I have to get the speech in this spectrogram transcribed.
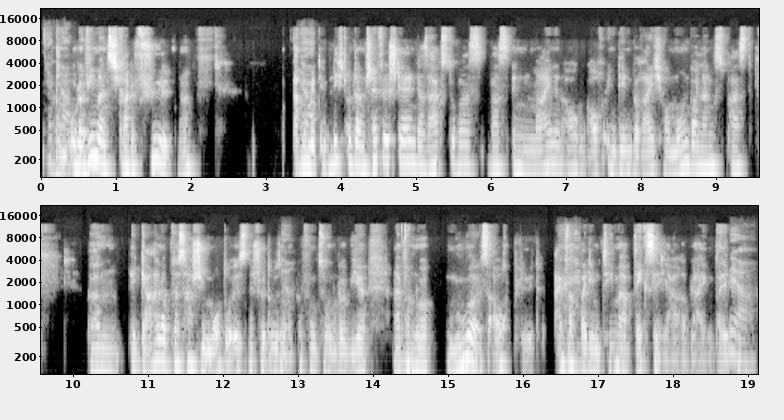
Ja, Ähm, oder wie man sich gerade fühlt. Ne? Aber Ja. mit dem Licht unterm Scheffel stellen, da sagst du was, was in meinen Augen auch in den Bereich Hormonbalance passt. Ähm, egal, ob das Hashimoto ist, eine Schilddrüsenunterfunktion oder wir einfach nur, nur ist auch blöd. Einfach bei dem Thema Wechseljahre bleiben, weil Ja.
